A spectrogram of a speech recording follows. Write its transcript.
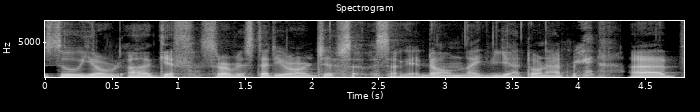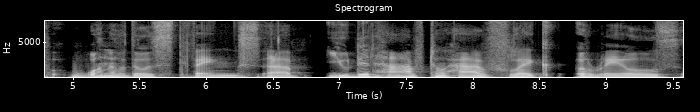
so your uh, GIF service that you are GIF service. Okay, don't like yeah, don't at me. Uh, one of those things. Uh, you did have to have like a Rails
